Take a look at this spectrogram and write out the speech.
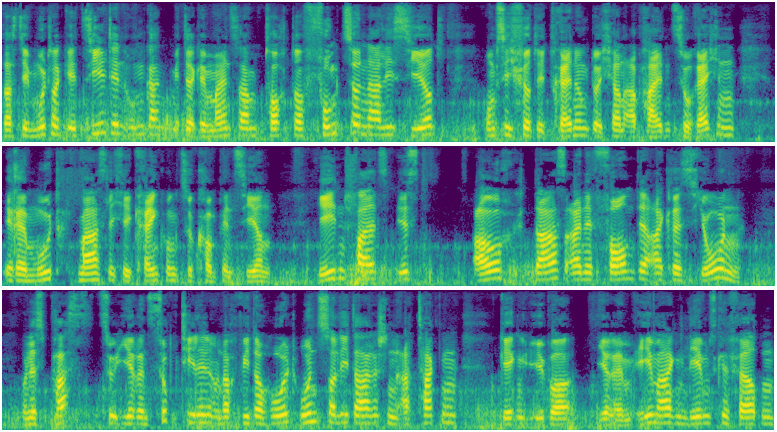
dass die Mutter gezielt den Umgang mit der gemeinsamen Tochter funktionalisiert, um sich für die Trennung durch Herrn Abheiden zu rächen, ihre mutmaßliche Kränkung zu kompensieren. Jedenfalls ist auch das eine Form der Aggression und es passt zu ihren subtilen und auch wiederholt unsolidarischen Attacken gegenüber ihrem ehemaligen Lebensgefährten,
